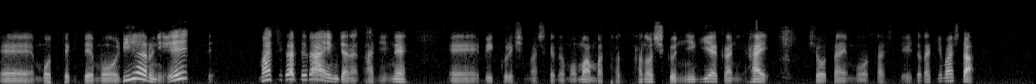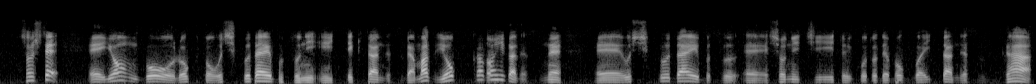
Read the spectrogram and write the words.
えー、持ってきて、もうリアルに、えって、間違ってないみたいな感じにね、えー、びっくりしましたけども、まあまあ、楽しく賑やかに、はい、ショータイムをさせていただきました。そして、え4、5、6と牛久大仏に行ってきたんですが、まず4日の日がですね、えー、牛久大仏、えー、初日ということで僕は行ったんですが、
